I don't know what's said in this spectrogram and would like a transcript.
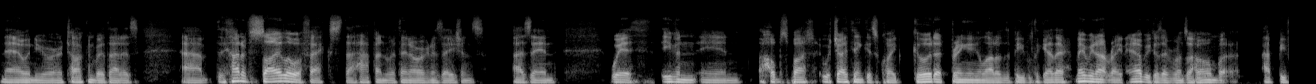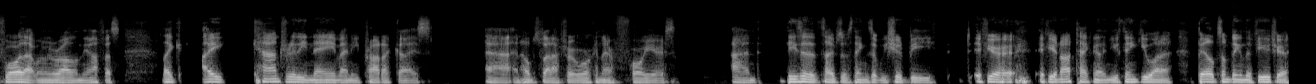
now, when you were talking about that is um, the kind of silo effects that happen within organizations, as in with even in HubSpot, which I think is quite good at bringing a lot of the people together. Maybe not right now because everyone's at home, but at before that when we were all in the office, like I can't really name any product guys uh, in HubSpot after working there for four years. And these are the types of things that we should be. If you're if you're not technical and you think you want to build something in the future,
